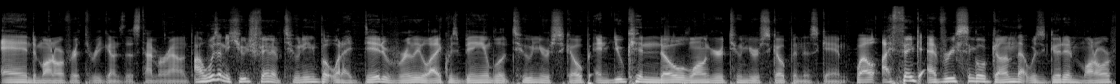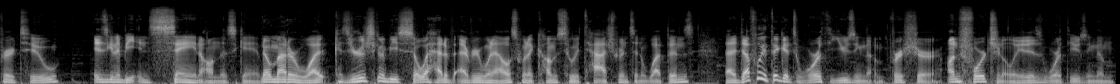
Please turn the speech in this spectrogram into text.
and Modern Warfare 3 guns this time around. I wasn't a huge fan of tuning, but what I did really like was being able to tune your scope, and you can no longer tune your scope in this game. Well, I think every single gun that was good in Modern Warfare 2 is going to be insane on this game, no matter what, because you're just going to be so ahead of everyone else when it comes to attachments and weapons that I definitely think it's worth using them, for sure. Unfortunately, it is worth using them.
